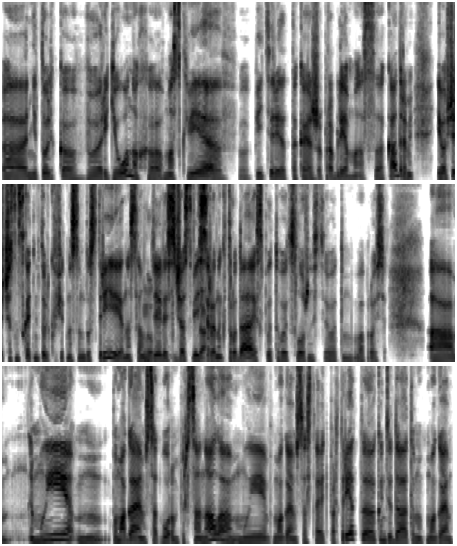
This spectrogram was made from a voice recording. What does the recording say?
Э, не только в регионах, в Москве, в Питере такая же проблема с кадрами. И вообще, честно сказать, не только в фитнес-индустрии. На самом ну, деле сейчас весь да. рынок труда испытывает сложности в этом вопросе. А, мы помогаем с отбором персонала, мы помогаем составить портрет э, кандидата, мы помогаем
